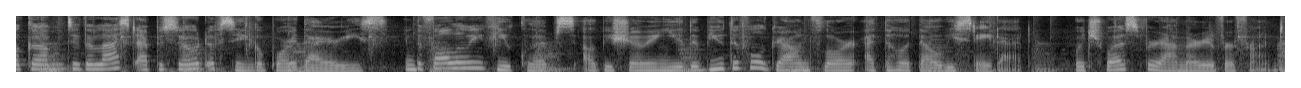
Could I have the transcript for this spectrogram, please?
welcome to the last episode of Singapore Diaries. In the following few clips, I'll be showing you the beautiful ground floor at the hotel we stayed at, which was Furama Riverfront.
